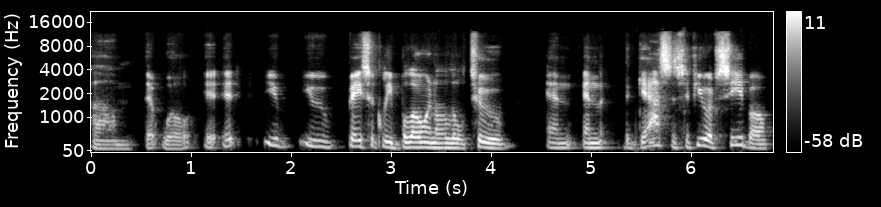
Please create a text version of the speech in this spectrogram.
um, that will it, it you you basically blow in a little tube and and the gases if you have SIBO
